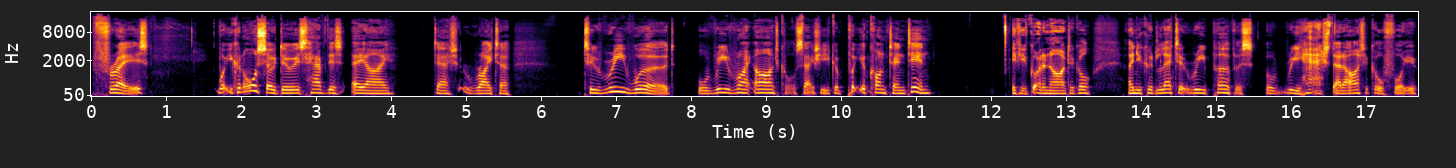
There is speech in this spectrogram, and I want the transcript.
phrase. What you can also do is have this AI dash writer to reword or rewrite articles. So actually, you can put your content in if you've got an article, and you could let it repurpose or rehash that article for you,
